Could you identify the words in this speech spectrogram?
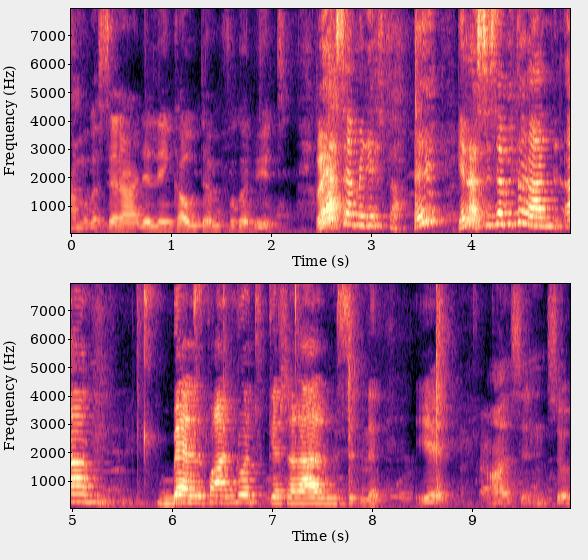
an mwen go sen an de link a ou te mwen fwa go do it. Wè a se mwen dis fa? Eh? You know, si se mwen ton an, an, bel pa notification al mwen sit ne. Yeah, an sit ne. So,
